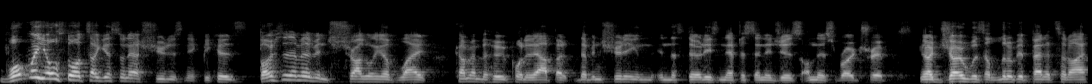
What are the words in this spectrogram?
What were your thoughts, I guess, on our shooters, Nick? Because both of them have been struggling of late. Can't remember who put it out, but they've been shooting in, in the 30s in their percentages on this road trip. You know, Joe was a little bit better tonight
